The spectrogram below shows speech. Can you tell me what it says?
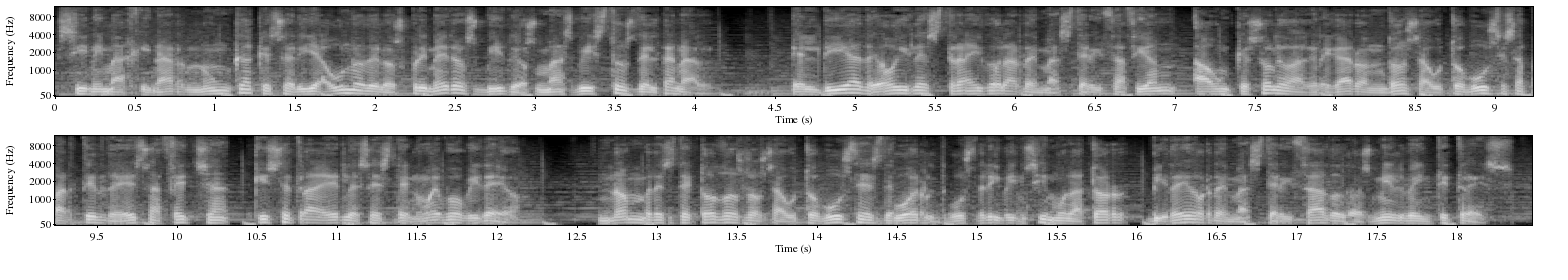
sin imaginar nunca que sería uno de los primeros vídeos más vistos del canal. El día de hoy les traigo la remasterización, aunque solo agregaron dos autobuses a partir de esa fecha, quise traerles este nuevo video. Nombres de todos los autobuses de World Bus Driving Simulator, video remasterizado 2023.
